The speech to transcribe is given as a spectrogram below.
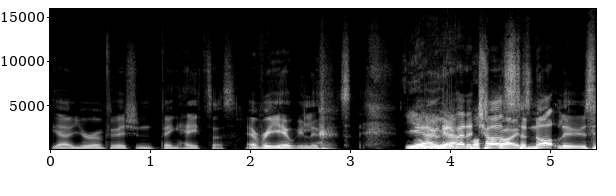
yeah, Eurovision thing hates us. Every year we lose. Yeah, but we would yeah, have had a chance surprised. to not lose.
